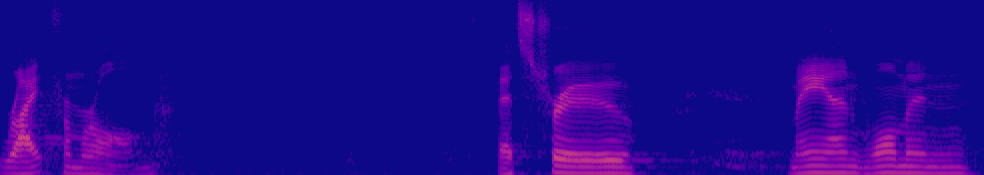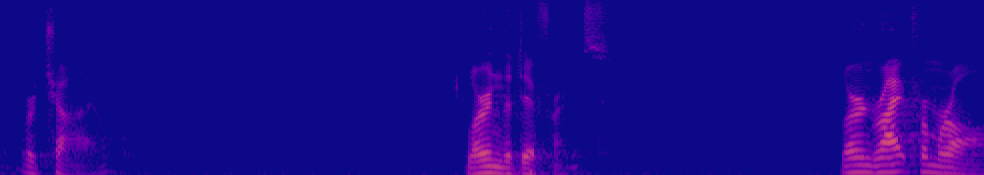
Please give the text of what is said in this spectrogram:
right from wrong. That's true, man, woman, or child. Learn the difference. Learn right from wrong.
